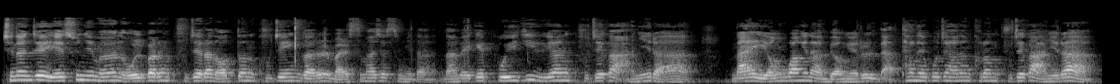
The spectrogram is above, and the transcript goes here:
지난주에 예수님은 올바른 구제란 어떤 구제인가를 말씀하셨습니다. 남에게 보이기 위한 구제가 아니라 나의 영광이나 명예를 나타내고자 하는 그런 구제가 아니라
